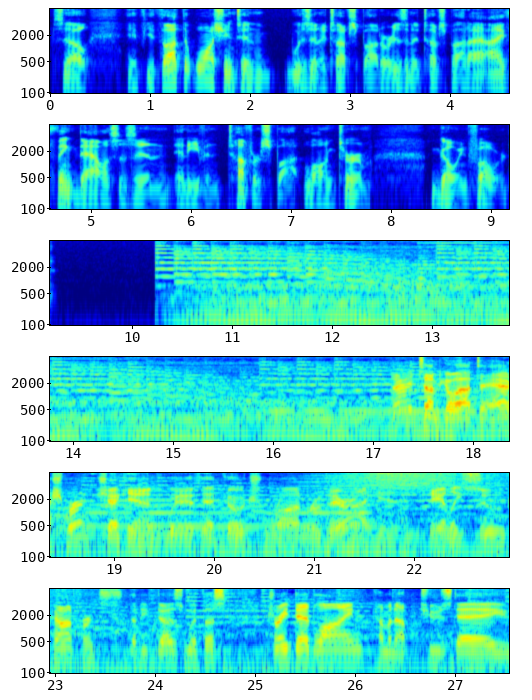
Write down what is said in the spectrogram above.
So, if you thought that Washington was in a tough spot or is in a tough spot, I, I think Dallas is in an even tougher spot long term going forward. All right, time to go out to Ashburn, check in with head coach Ron Rivera, his daily Zoom conference that he does with us. Trade deadline coming up Tuesday,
